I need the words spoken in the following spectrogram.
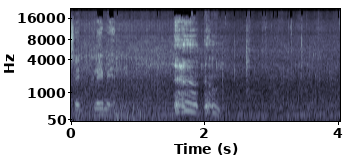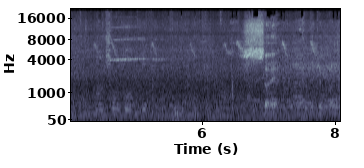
St. Clement. so yan, nandito kami.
